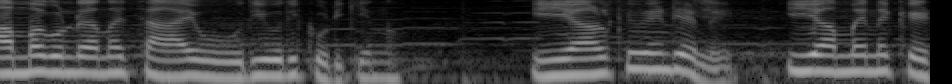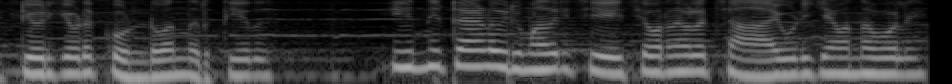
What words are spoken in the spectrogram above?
അമ്മ കൊണ്ടുവന്ന ചായ ഊതി ഊതി കുടിക്കുന്നു. ഇയാൾക്ക് വേണ്ടിയല്ലേ ഈ അമ്മ എന്നെ കെട്ടിയൊരുക്കി ഇവിടെ കൊണ്ടുവന്ന് നിർത്തിയത്? എന്നിട്ട് അയാൾ ഒരുമാതിരി ചേച്ചി പറഞ്ഞ പോലെ ചായ കുടിക്കാൻ വന്ന പോലെ.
